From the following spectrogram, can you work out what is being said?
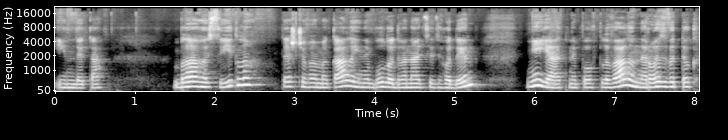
індика. Благо світло, те, що вимикали і не було 12 годин, ніяк не повпливало на розвиток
